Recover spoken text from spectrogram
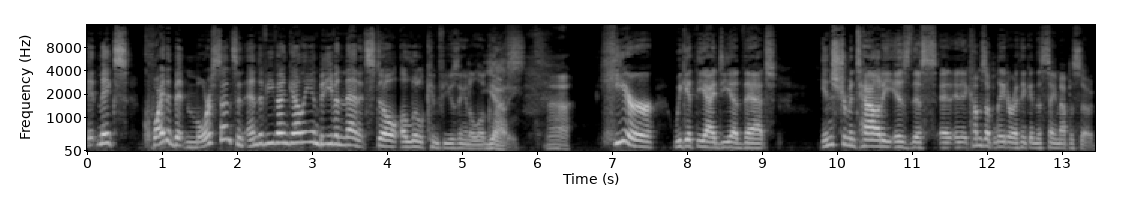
It makes quite a bit more sense in End of Evangelion, but even then it's still a little confusing and a little cloudy. Yes. Uh-huh. Here we get the idea that instrumentality is this, and it comes up later, I think, in the same episode,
